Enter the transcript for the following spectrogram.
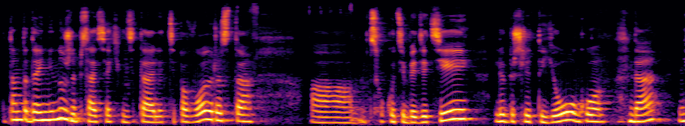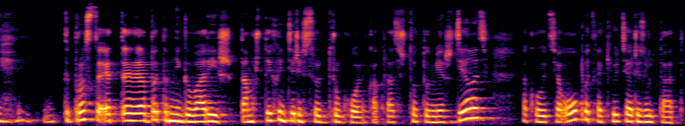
то там тогда и не нужно писать всяких деталей, типа возраста, а, сколько у тебя детей, любишь ли ты йогу, да? Ты просто это, об этом не говоришь, потому что их интересует другое, как раз что ты умеешь делать, какой у тебя опыт, какие у тебя результаты.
